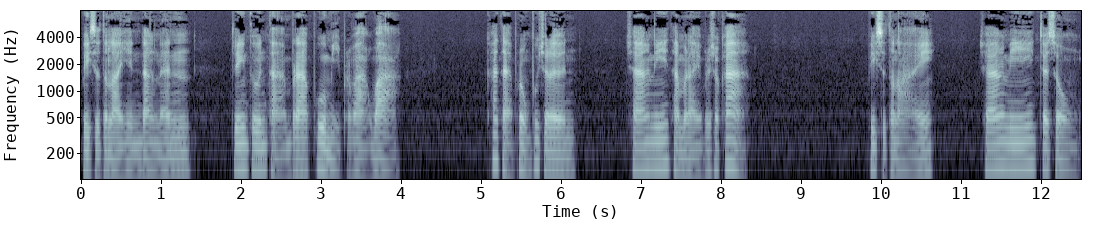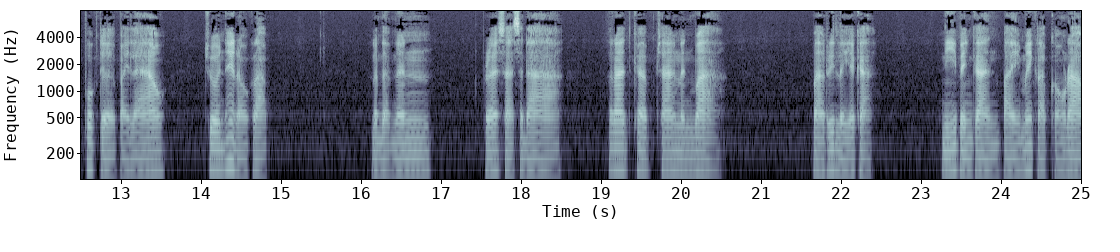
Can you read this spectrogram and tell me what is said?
ภิกษุทั้งหลายเห็นดังนั้น จึงทูลถามพระผู้มีพระภาคว่า ข้าแต่พระองค์ผู้เจริญ ช้างนี้ทำอะไรพระเจ้าข้าภิกษุทั้งหลาย ช้างนี้จะส่งพวกเธอไปแล้ว ชวนให้เรากลับลำดับนั้น พระศาสดาตรัสกับช้างนั้นว่าบาริเลยกะ นี้เป็นการไปไม่กลับของเรา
